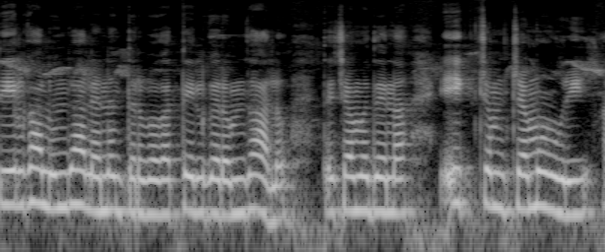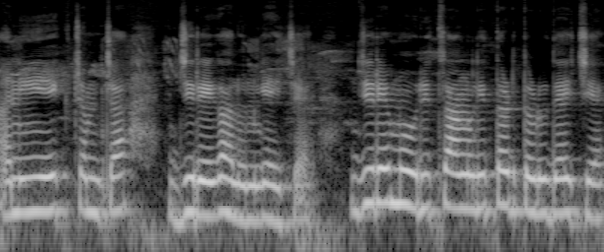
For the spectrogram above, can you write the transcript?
तेल घालून झाल्यानंतर बघा तेल गरम झालं. त्याच्यामध्ये ना एक चमचा मोहरी आणि एक चमचा जिरे घालून घ्यायचे आहे. जिरे मोहरी चांगली तडतडू द्यायची आहे.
